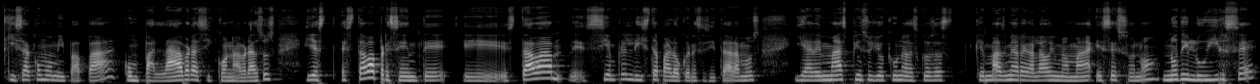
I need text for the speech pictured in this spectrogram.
quizá como mi papá, con palabras y con abrazos, ella estaba presente, eh, estaba eh, siempre lista para lo que necesitáramos y además pienso yo que una de las cosas que más me ha regalado mi mamá es eso, ¿no? No diluirse,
